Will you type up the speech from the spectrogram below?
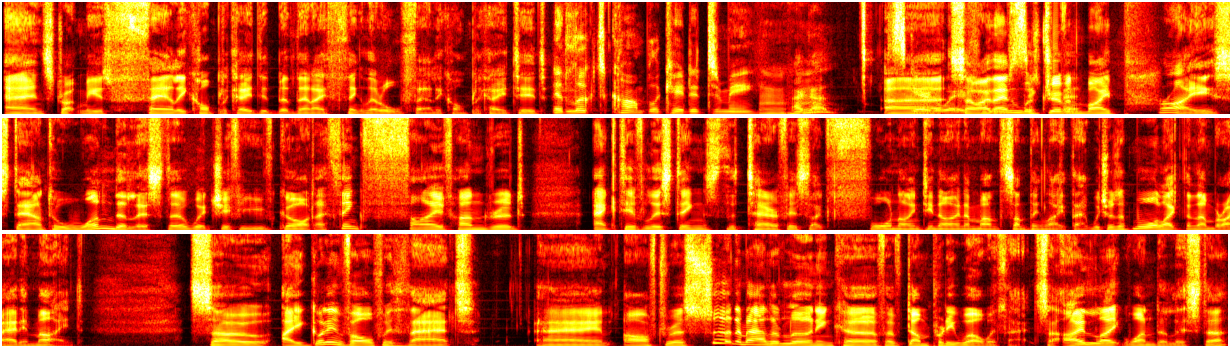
and struck me as fairly complicated. But then I think they're all fairly complicated. It looked complicated to me. I got scared Uh, away. so I then was 6-bit. driven by price down to Wonderlister, which if you've got I think 500 active listings, the tariff is like 4.99 a month, something like that, which was more like the number I had in mind. So I got involved with that. And after a certain amount of learning curve, I've done pretty well with that. So I like Wonderlister.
